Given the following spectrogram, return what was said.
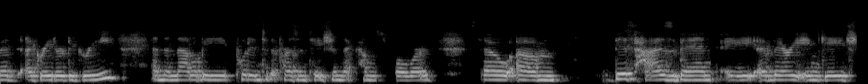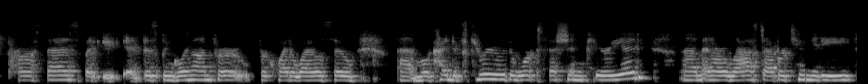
a, a greater degree. And then that'll be put into the presentation that comes forward. So um, this has been a, a very engaged process, but it, it's been going on for, for quite a while. So um, we're kind of through the work session period. Um, and our last opportunity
